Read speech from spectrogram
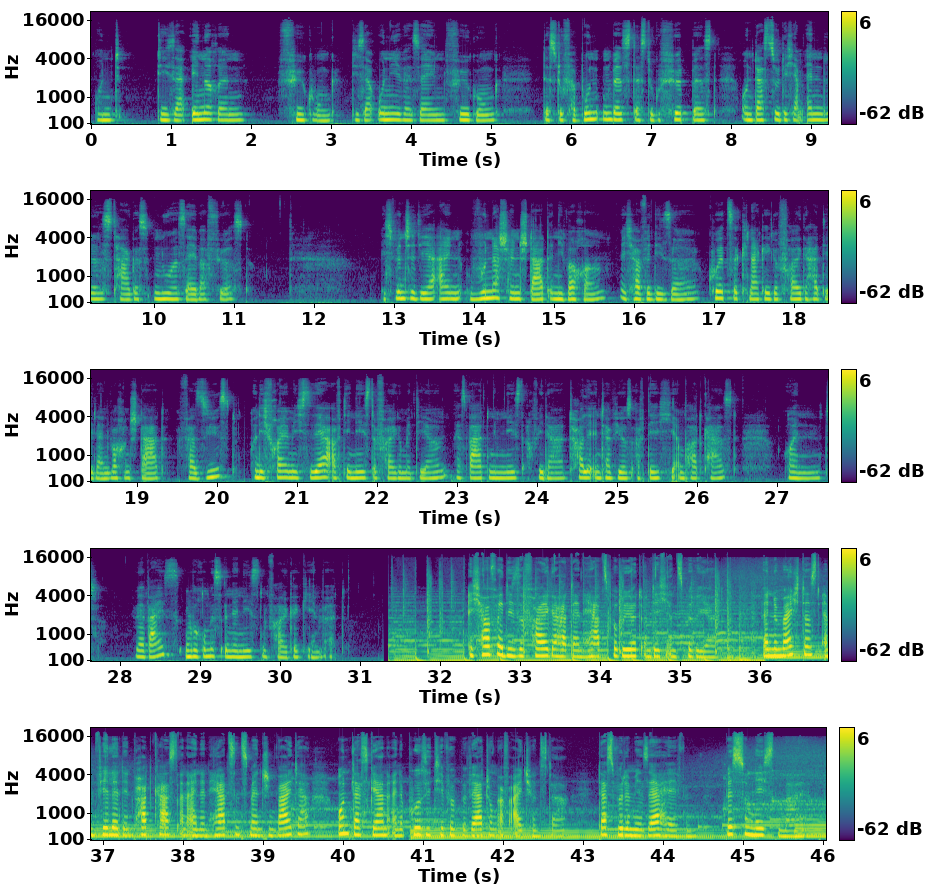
und dieser inneren Fügung, dieser universellen Fügung, dass du verbunden bist, dass du geführt bist und dass du dich am Ende des Tages nur selber führst. Ich wünsche dir einen wunderschönen Start in die Woche. Ich hoffe, diese kurze, knackige Folge hat dir deinen Wochenstart versüßt. Und ich freue mich sehr auf die nächste Folge mit dir. Es warten demnächst auch wieder tolle Interviews auf dich hier im Podcast. Und wer weiß, worum es in der nächsten Folge gehen wird. Ich hoffe, diese Folge hat dein Herz berührt und dich inspiriert. Wenn du möchtest, empfehle den Podcast an einen Herzensmenschen weiter und lass gerne eine positive Bewertung auf iTunes da. Das würde mir sehr helfen. Bis zum nächsten Mal.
